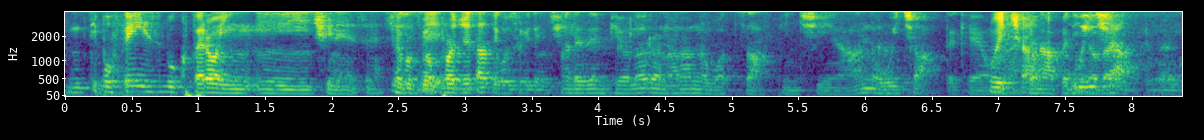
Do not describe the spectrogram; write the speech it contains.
un tipo Facebook però in, in cinese, cioè Sì, proprio sì. progettato e costruito in Ad Cina. esempio loro non hanno Whatsapp in Cina, hanno Esatto. WeChat che è una- WeChat. un'app di WeChat, governo-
